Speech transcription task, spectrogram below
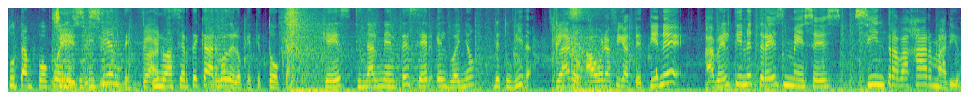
tú tampoco Sí, eres sí, sí, suficiente claro. y no hacerte cargo de lo que te toca, que es finalmente ser el dueño de tu vida. Claro, ahora fíjate, tiene, Abel tiene tres meses sin trabajar, Mario.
